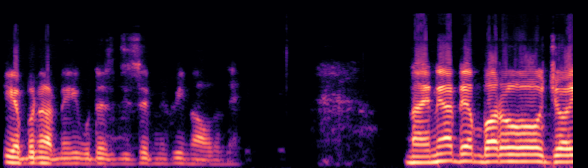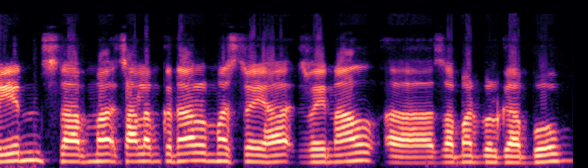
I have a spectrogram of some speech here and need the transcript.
Iya benar nih udah di semifinal nih. Nah ini ada yang baru join sama salam kenal Mas Reha, Renal, eh, selamat bergabung.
